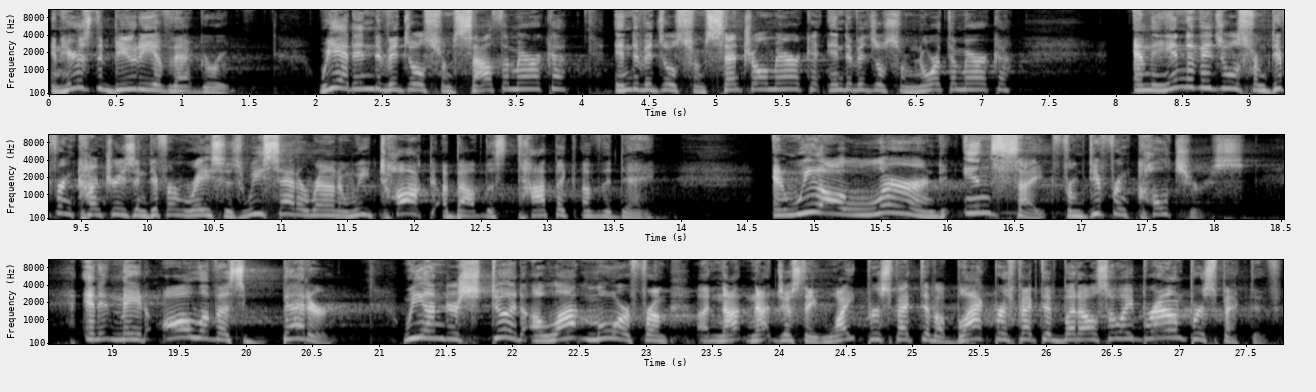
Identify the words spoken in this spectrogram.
And here's the beauty of that group we had individuals from South America, individuals from Central America, individuals from North America. And the individuals from different countries and different races, we sat around and we talked about this topic of the day. And we all learned insight from different cultures. And it made all of us better. We understood a lot more from a, not, not just a white perspective, a black perspective, but also a brown perspective.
